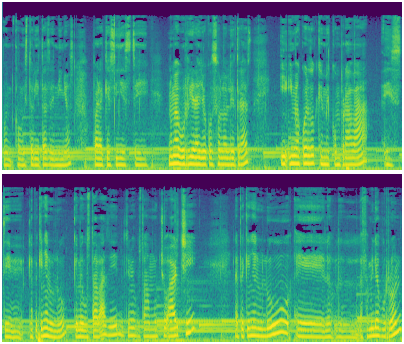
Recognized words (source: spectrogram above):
con, historietas de niños, para que así, este, no me aburriera yo con solo letras. Y, me acuerdo que me compraba este, la pequeña Lulu, que me gustaba, sí, sí me gustaba mucho. Archie, la pequeña Lulu, eh, la, familia Burrón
